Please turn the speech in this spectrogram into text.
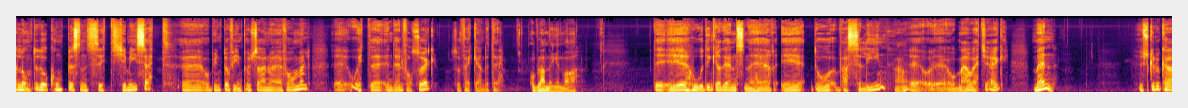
Han lånte da kompisen sitt kjemisett eh, og begynte å finpusse en eh, formel. Eh, og etter en del forsøk så fikk han det til. Og blandingen var Det er hovedingrediensene her er da vaselin, Ja. eh, og, og mer vet ikke jeg. Men husker du hva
